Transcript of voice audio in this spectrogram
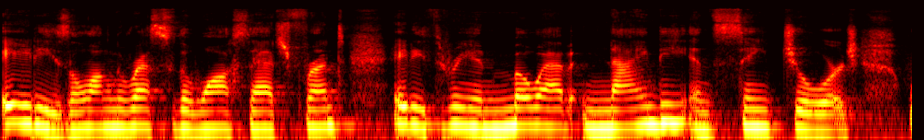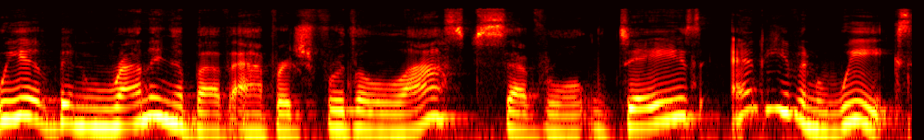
80s along the rest of the Wasatch Front, 83 in Moab, 90 in St. George. We have been running above average for the last several days and even weeks.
